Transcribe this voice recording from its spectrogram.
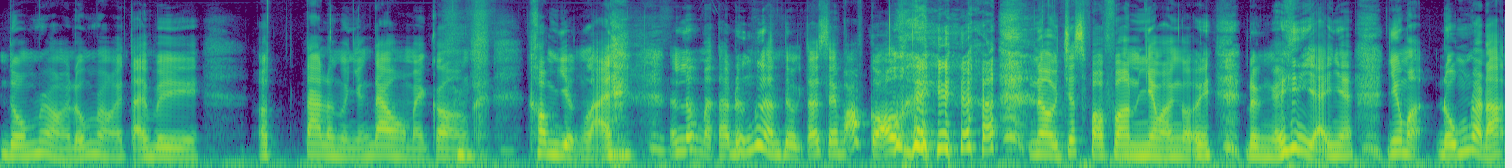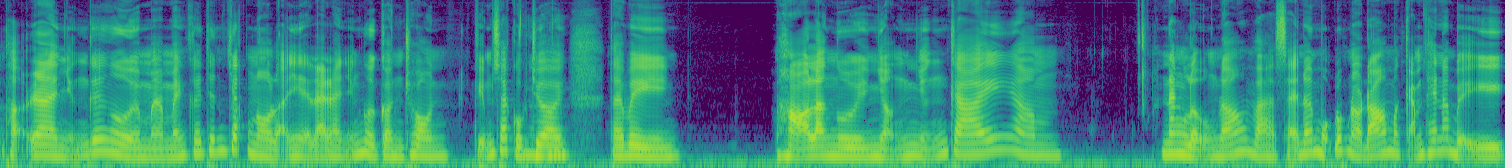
đúng rồi đúng rồi. Tại vì Ờ, tao là người nhận đau mà mày còn không dừng lại. Đến lúc mà tao đứng lên được tao sẽ bóp cổ mày. No just for fun nha mọi người. Đừng nghĩ như vậy nha. Nhưng mà đúng rồi đó thật ra là những cái người mà mang cái tính chất nô lệ như vậy lại là những người control kiểm soát cuộc ừ. chơi. Tại vì họ là người nhận những cái um, năng lượng đó và sẽ đến một lúc nào đó mà cảm thấy nó bị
